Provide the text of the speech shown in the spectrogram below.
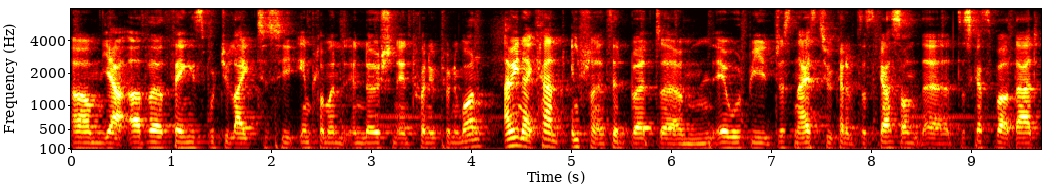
um, yeah, other things would you like to see implemented in Notion in 2021? I mean, I can't influence it, but um, it would be just nice to kind of discuss on uh, discuss about that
